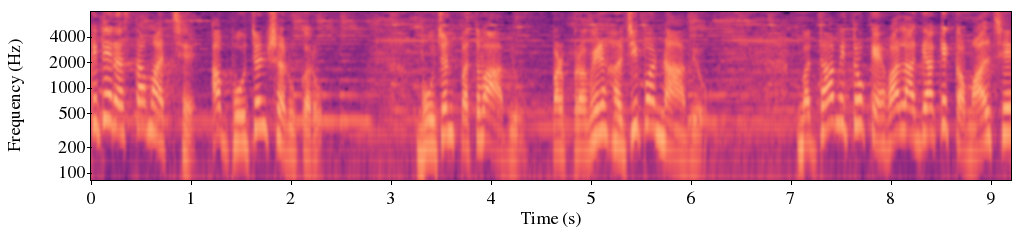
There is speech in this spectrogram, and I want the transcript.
કે તે રસ્તામાં જ છે, આપ ભોજન શરૂ કરો. ભોજન પતવા આવ્યું. પણ પ્રવીણ હજી પણ ના આવ્યો. બધા મિત્રો કહેવા લાગ્યા કે કમાલ છે.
